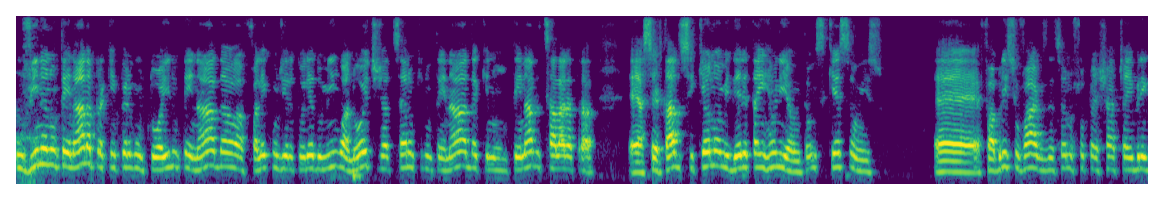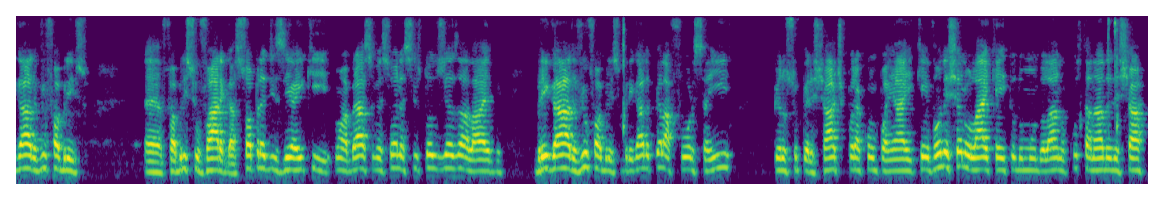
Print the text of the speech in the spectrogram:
O Vina não tem nada, para quem perguntou aí, não tem nada. Falei com a diretoria domingo à noite, já disseram que não tem nada, que não tem nada de salário é, acertado, sequer o nome dele está em reunião. Então esqueçam isso. É, Fabrício Vargas, deixando no superchat aí, obrigado, viu, Fabrício? É, Fabrício Vargas, só para dizer aí que um abraço, Vessone, assisto todos os dias a live. Obrigado, viu, Fabrício? Obrigado pela força aí, pelo superchat, por acompanhar aí. Quem vão deixando o like aí, todo mundo lá, não custa nada deixar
